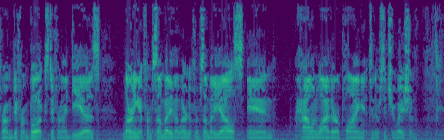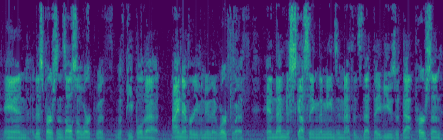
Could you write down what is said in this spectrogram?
from different books, different ideas, learning it from somebody that learned it from somebody else, and how and why they're applying it to their situation. And this person's also worked with, with people that I never even knew they worked with, and them discussing the means and methods that they've used with that person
